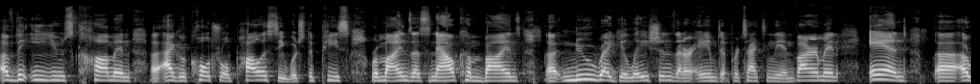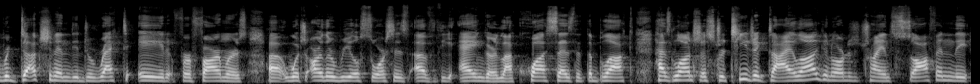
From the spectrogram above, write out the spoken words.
of the EU's common uh, agricultural policy, which the piece reminds us now combines uh, new regulations that are aimed at protecting the environment and uh, a reduction in the direct aid for farmers, which are the real sources of the anger. La Croix says that the bloc has launched a strategic dialogue in order to try and soften the,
